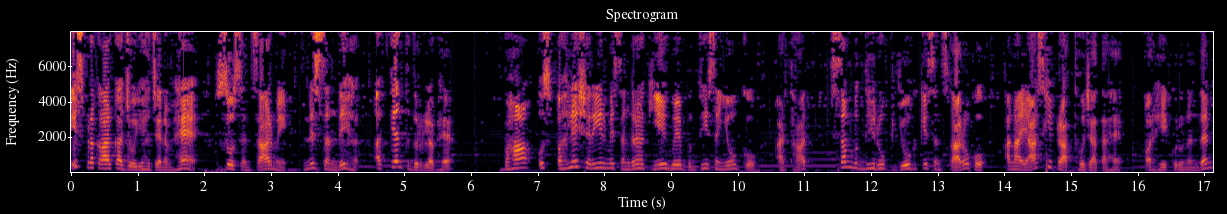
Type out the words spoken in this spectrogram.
इस प्रकार का जो यह जन्म है, सो संसार में निस्संदेह अत्यंत दुर्लभ है। वहाँ उस पहले शरीर में संग्रह किए हुए बुद्धि संयोग को, अर्थात समबुद्धि रूप योग के संस्कारों को, अनायास ही प्राप्त हो जाता है। और हे कुरुनंदन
